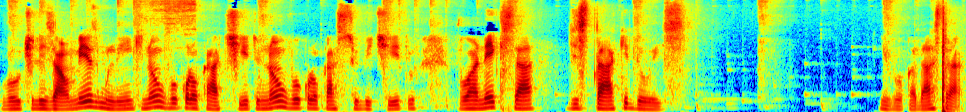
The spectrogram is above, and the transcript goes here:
Vou utilizar o mesmo link, não vou colocar título, não vou colocar subtítulo, vou anexar destaque 2 e vou cadastrar.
